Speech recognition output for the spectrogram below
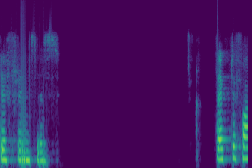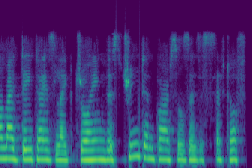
differences. Vector format data is like drawing the street and parcels as a set of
